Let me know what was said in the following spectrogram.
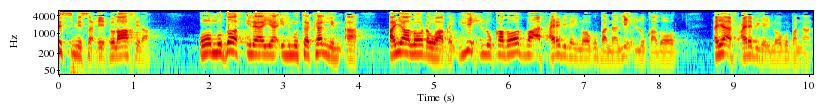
Ismi saxiixulaakhira oo mudaaf ilaa lmutakalim ah ayaa loo dhawaaqay. Lix luqadood baa af carabiga inoogu bannaan lix luqadood ayaa af carabiga inoogu bannaan.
